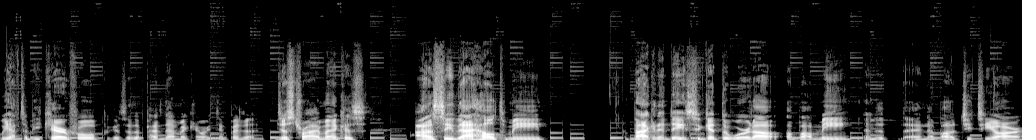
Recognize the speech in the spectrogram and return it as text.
we have to be careful because of the pandemic and everything, but uh, just try, man. Because honestly, that helped me back in the days to get the word out about me and the, and about GTR.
